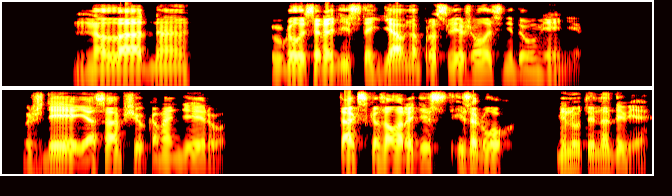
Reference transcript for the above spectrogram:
— Ну ладно. В голосе радиста явно прослеживалось недоумение. Жди, я сообщу командиру. Так сказал радист и заглох минуты на две.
